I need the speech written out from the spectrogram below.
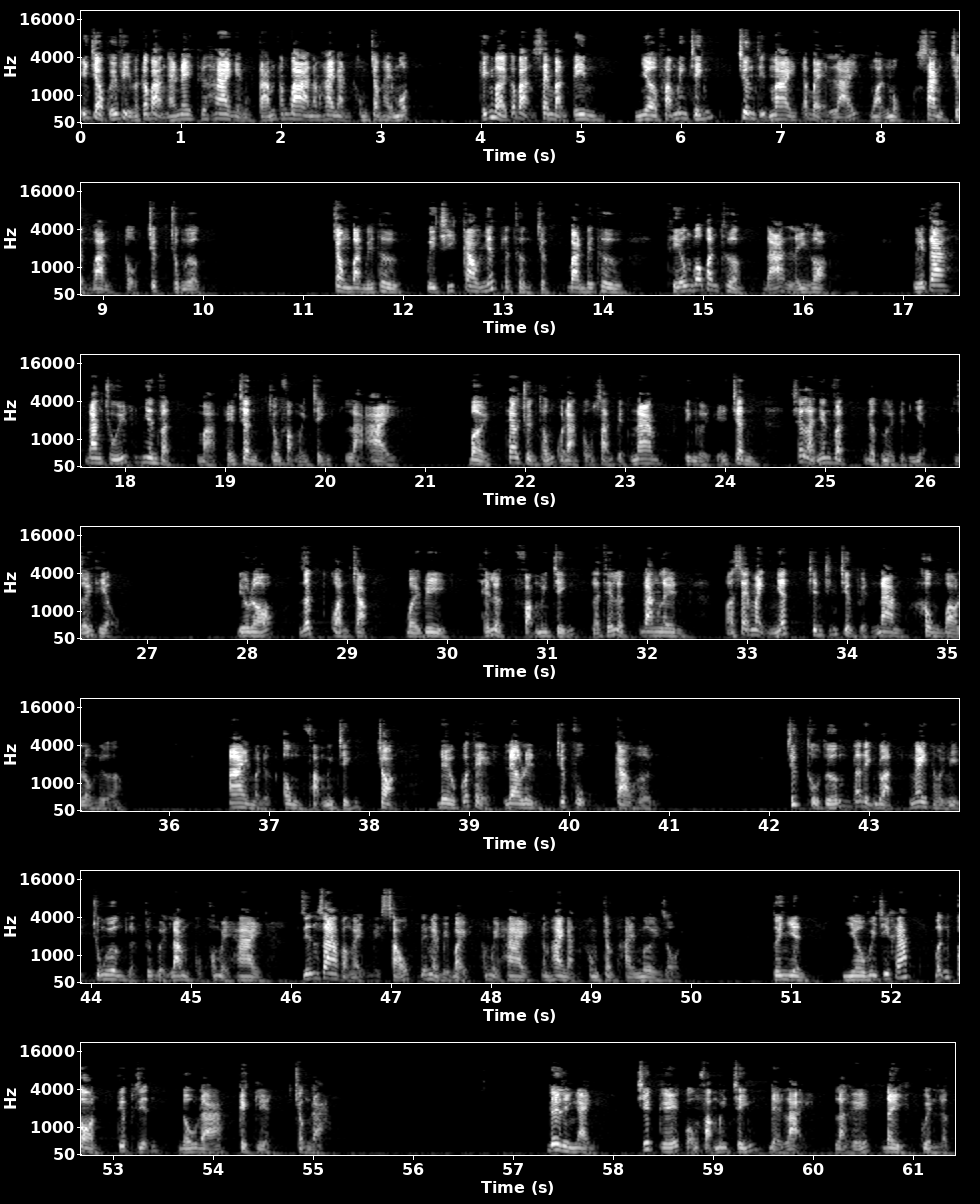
Kính chào quý vị và các bạn ngày hôm nay thứ hai ngày 8 tháng 3 năm 2021. Kính mời các bạn xem bản tin nhờ Phạm Minh Chính, Trương Thị Mai đã bẻ lái ngoạn mục sang trưởng ban tổ chức trung ương. Trong ban bí thư, vị trí cao nhất là thường trực ban bí thư thì ông Võ Văn Thưởng đã lấy gọn. Người ta đang chú ý nhân vật mà thế chân trong Phạm Minh Chính là ai. Bởi theo truyền thống của Đảng Cộng sản Việt Nam thì người thế chân sẽ là nhân vật được người tiền nhiệm giới thiệu. Điều đó rất quan trọng bởi vì thế lực Phạm Minh Chính là thế lực đang lên và sẽ mạnh nhất trên chính trường Việt Nam không bao lâu nữa. Ai mà được ông Phạm Minh Chính chọn đều có thể leo lên chức vụ cao hơn. Chức Thủ tướng đã định đoạt ngay tại Hội nghị Trung ương lần thứ 15 của khóa 12 diễn ra vào ngày 16 đến ngày 17 tháng 12 năm 2020 rồi. Tuy nhiên, nhiều vị trí khác vẫn còn tiếp diễn đấu đá kịch liệt trong đảng. Đây là hình ảnh chiếc ghế của ông Phạm Minh Chính để lại là ghế đầy quyền lực.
